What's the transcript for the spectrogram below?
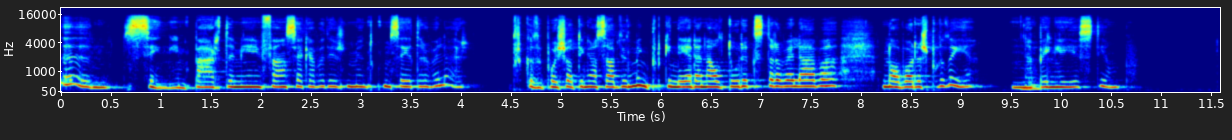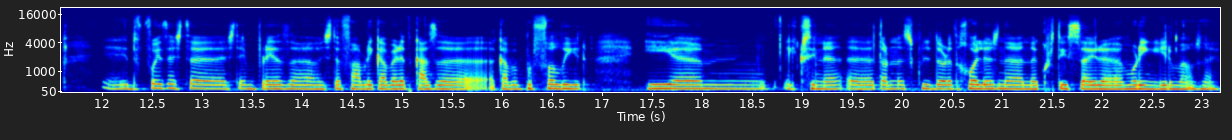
Uh, sim, em parte a minha infância acaba desde o momento que comecei a trabalhar. Porque depois só tinha o sábado e o domingo, porque ainda era na altura que se trabalhava nove horas por dia. Não apanhei esse tempo. E depois esta, esta empresa, esta fábrica à beira de casa acaba por falir e, um, e Cristina uh, torna-se escolhedora de rolhas na, na corticeira Mourinho e Irmãos, não é?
